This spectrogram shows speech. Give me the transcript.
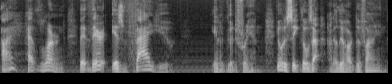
I have learned that there is value in a good friend. You ought to seek those out. I know they're hard to find.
